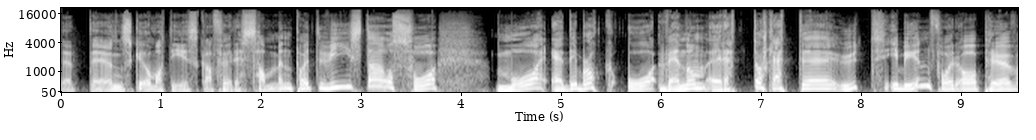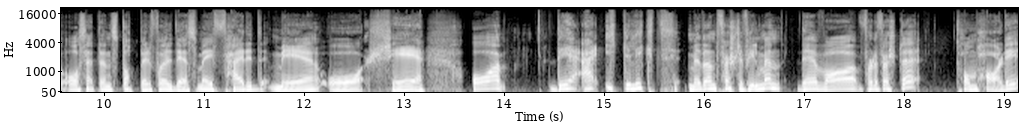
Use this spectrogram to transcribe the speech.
et ønske om at de skal føre sammen på et vis, da, og så må Eddie Brock og Venom rett og slett eh, ut i byen for å prøve å sette en stopper for det som er i ferd med å skje. Og det jeg ikke likte med den første filmen, det var for det første Tom Hardy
